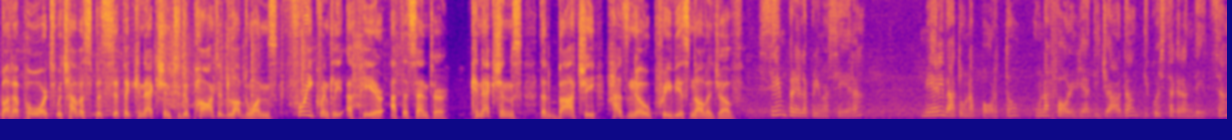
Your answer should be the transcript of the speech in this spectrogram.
But apports which have a specific connection to departed loved ones frequently appear at the centre. Connections that Baci has no previous knowledge of. Sempre la prima sera mi è arrivato un apporto, una foglia di giada di questa grandezza,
